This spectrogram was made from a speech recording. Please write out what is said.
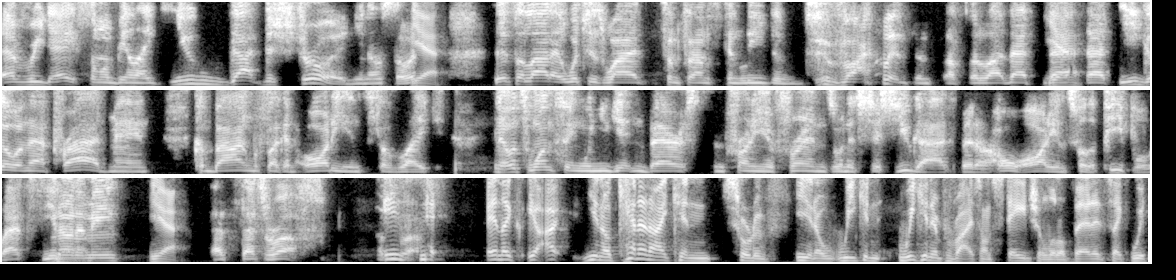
every day. Someone being like, "You got destroyed," you know. So yeah, there's a lot of which is why it sometimes can lead to, to violence and stuff. A lot that, yeah. that that ego and that pride, man, combined with like an audience of like, you know, it's one thing when you get embarrassed in front of your friends when it's just you guys, but a whole audience full of people. That's you know what I mean? Yeah. That's that's rough. That's is rough and like I, you know ken and i can sort of you know we can we can improvise on stage a little bit it's like we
